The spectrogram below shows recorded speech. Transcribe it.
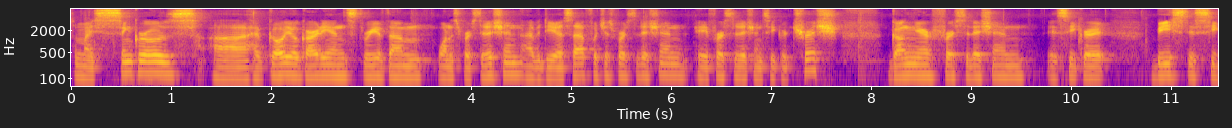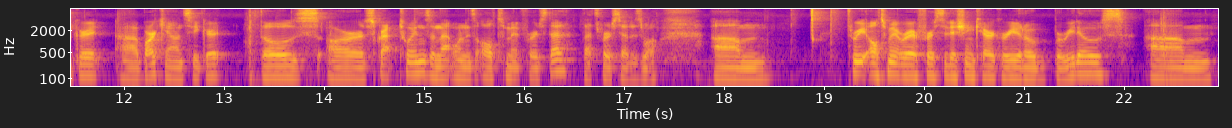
So my Synchros, uh, have Goyo Guardians, three of them. One is first edition. I have a DSF, which is first edition. A first edition Secret Trish. Gungnir, first edition, is Secret. Beast is Secret. Uh, Barkion Secret. Those are Scrap Twins, and that one is Ultimate First Ed. That's First Ed as well. Um, three Ultimate Rare First Edition Karakurito Burritos, um,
